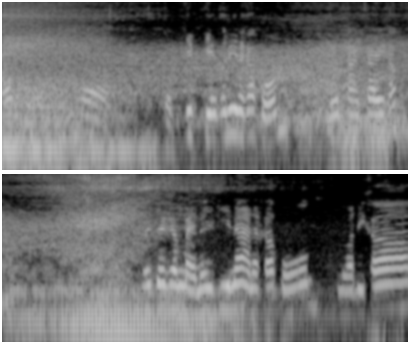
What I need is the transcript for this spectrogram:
ครับก็จบคลิปเพียงเท่านี้นะครับ ผมเดินทางไกลครับไว้เจอกันใหม่ในทีหน้านะครับ ผมสวัสดีครับ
